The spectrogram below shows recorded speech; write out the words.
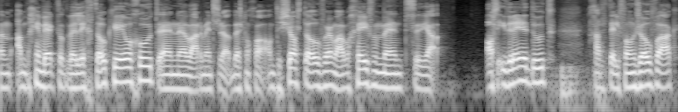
aan het begin werkte dat wellicht ook heel goed en waren mensen daar best nog wel enthousiast over. Maar op een gegeven moment, ja, als iedereen het doet, gaat de telefoon zo vaak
